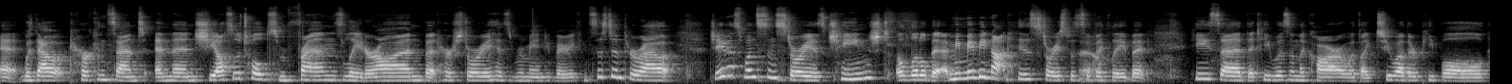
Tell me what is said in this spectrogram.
Uh, Without her consent, and then she also told some friends later on, but her story has remained very consistent throughout. Jameis Winston's story has changed a little bit. I mean, maybe not his story specifically, but he said that he was in the car with like two other people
